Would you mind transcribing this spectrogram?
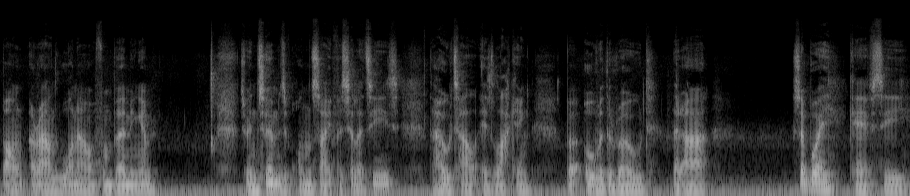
about around one hour from Birmingham. So in terms of on-site facilities, the hotel is lacking, but over the road there are Subway, KFC,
